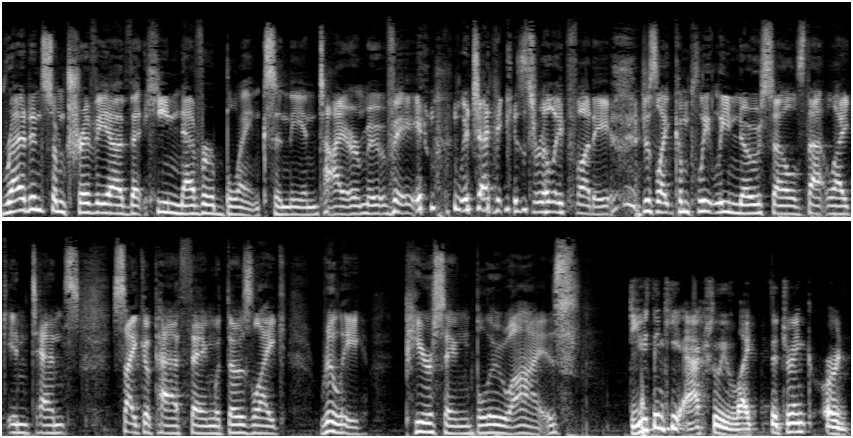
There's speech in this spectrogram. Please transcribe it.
read in some trivia that he never blinks in the entire movie, which I think is really funny. Just like completely no sells that like intense psychopath thing with those like really piercing blue eyes. Do you think he actually liked the drink, or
